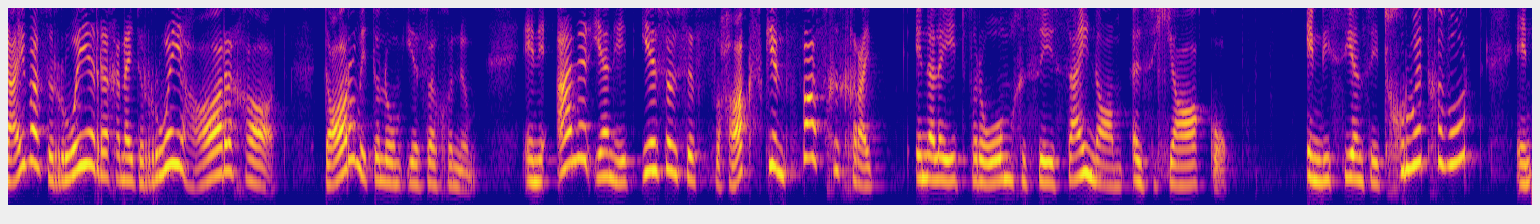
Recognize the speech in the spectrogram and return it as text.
hy was rooie rig en hy het rooie haare gehad, daarom het hulle om Esau genoem. En die ander een het Esau sy hakskeen vastgegryp en hulle het vir hom gesê sy naam is Jacob. En die seens het groot geword en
